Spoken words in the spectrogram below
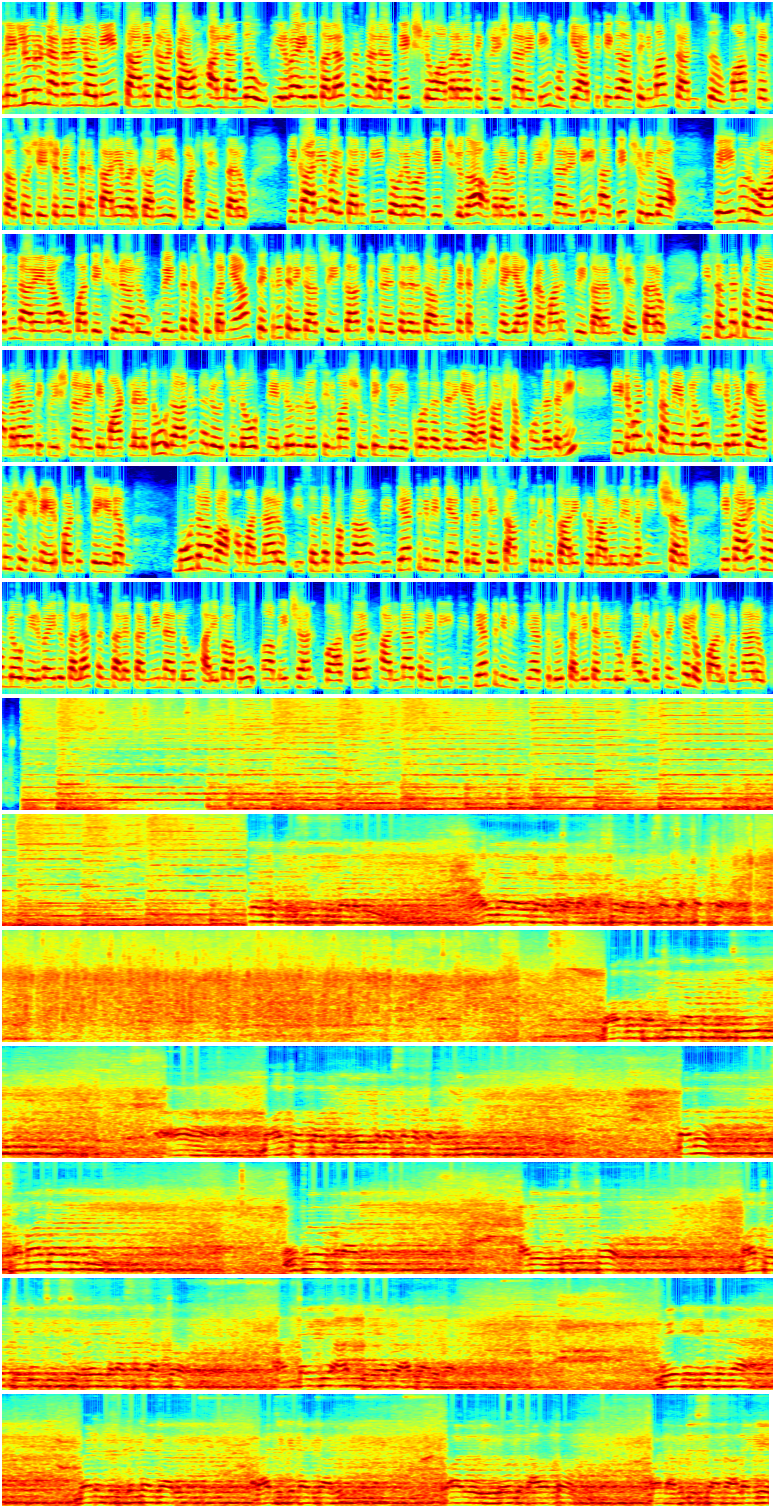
నెల్లూరు నగరంలోని స్థానిక town hall నందు ఇరవై ఐదు కళా సంఘాల అధ్యక్షులు అమరావతి కృష్ణారెడ్డి ముఖ్య అతిథిగా సినిమా స్టాన్స్ మాస్టర్స్ అసోసియేషన్ నూతన కార్యవర్గాన్ని ఏర్పాటు చేశారు. ఈ కార్యవర్గానికి గౌరవ అధ్యక్షులుగా అమరావతి కృష్ణారెడ్డి అధ్యక్షుడిగా వేగూరు ఆదినారాయణ ఉపాధ్యక్షురాలు వెంకట సుకన్య సెక్రటరీగా శ్రీకాంత్ ట్రెజరర్గా వెంకట కృష్ణయ్య ప్రమాణ స్వీకారం చేశారు. ఈ సందర్భంగా అమరావతి కృష్ణారెడ్డి మాట్లాడుతూ రానున్న రోజుల్లో నెల్లూరులో సినిమా షూటింగ్లు ఎక్కువగా జరిగే అవకాశం ఉన్నదని ఇటువంటి సమయంలో ఇటువంటి అసోసియేషన్ ఏర్పాటు చేయడం మూదావాహం అన్నారు. ఈ సందర్భంగా విద్యార్థిని విద్యార్థులచే సాంస్కృతిక కార్యక్రమాలు నిర్వహించారు. ఈ కార్యక్రమంలో ఇరవై ఐదు కళా సంఘాల కన్వీనర్లు హరిబాబు అమీర్జాన్ భాస్కర్ హరినాథ్ రెడ్డి విద్యార్థిని విద్యార్థులు తల్లిదండ్రులు అధిక సంఖ్యలో పాల్గొన్నారు. మెసేజ్ ఇవ్వాలని ఆదినారాయణ గారు చాలా కష్టపడి ఒకసారి చెప్పట్లో మాకు పనిచేయనప్పటి నుంచి మాతో పాటు ఇరవై కళాశాలతో ఉంది. తను సమాజానికి ఉపయోగపడాలి అనే ఉద్దేశంతో మాతో చర్య చేసి ఇరవై కళాశాలతో అందరికీ ఆత్మీయాడు ఆధారి గారు వేదిక మీద ఉన్న మేడం సుకన్య గారు రాజకీయ గారు వారు రావటం వారిని అభినందిస్తాను అలాగే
